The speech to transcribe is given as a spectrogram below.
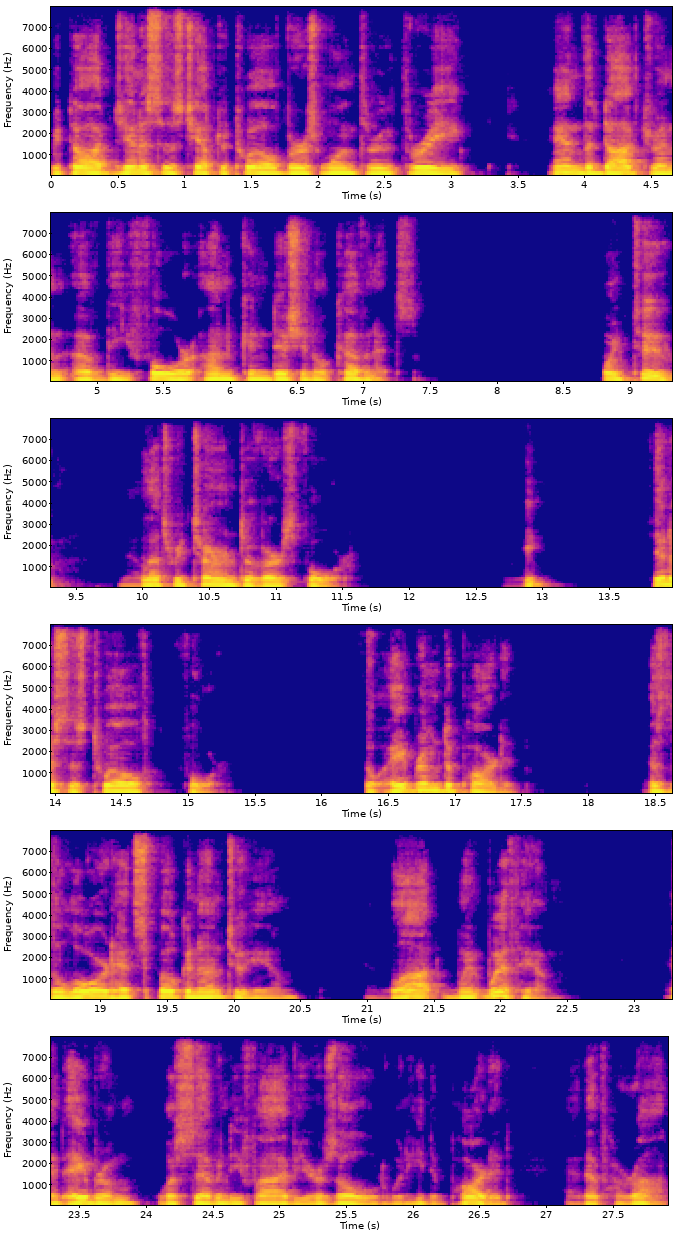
we taught Genesis chapter 12, verse 1 through 3, and the doctrine of the four unconditional covenants. Point 2. Now let's return to verse 4. Read. Genesis 12, 4. So Abram departed, as the Lord had spoken unto him Lot went with him. And Abram was seventy five years old when he departed out of Haran.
